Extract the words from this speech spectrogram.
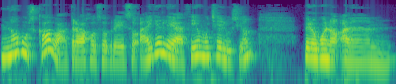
no buscaba trabajo sobre eso. A ella le hacía mucha ilusión, pero bueno, em,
